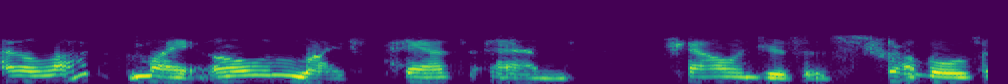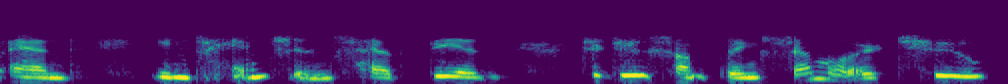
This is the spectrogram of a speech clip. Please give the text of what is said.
And a lot of my own life path and challenges and struggles and intentions have been to do something similar to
